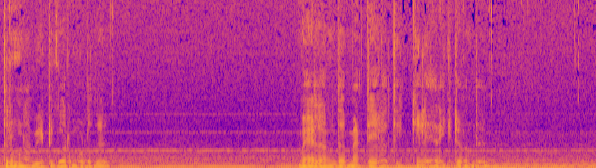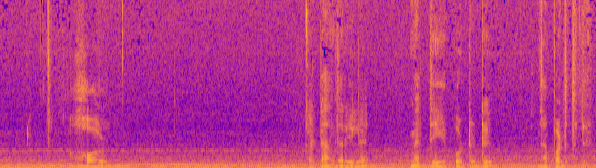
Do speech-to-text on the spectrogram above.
திரும்ப நான் வீட்டுக்கு வரும்பொழுது மேலே இருந்த மெத்தை எல்லாத்தையும் கீழே இறக்கிட்டு வந்து ஹால் கட்டாந்தரையில் மெத்தையை போட்டுட்டு நான் படுத்துட்டேன்.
